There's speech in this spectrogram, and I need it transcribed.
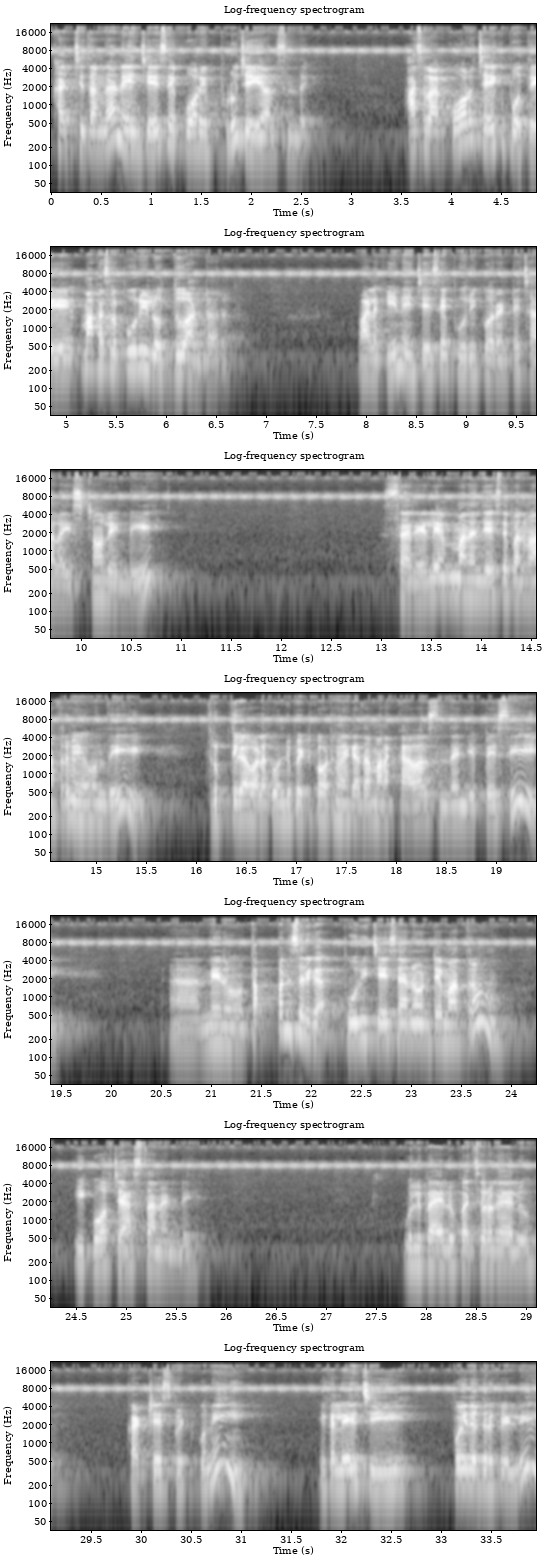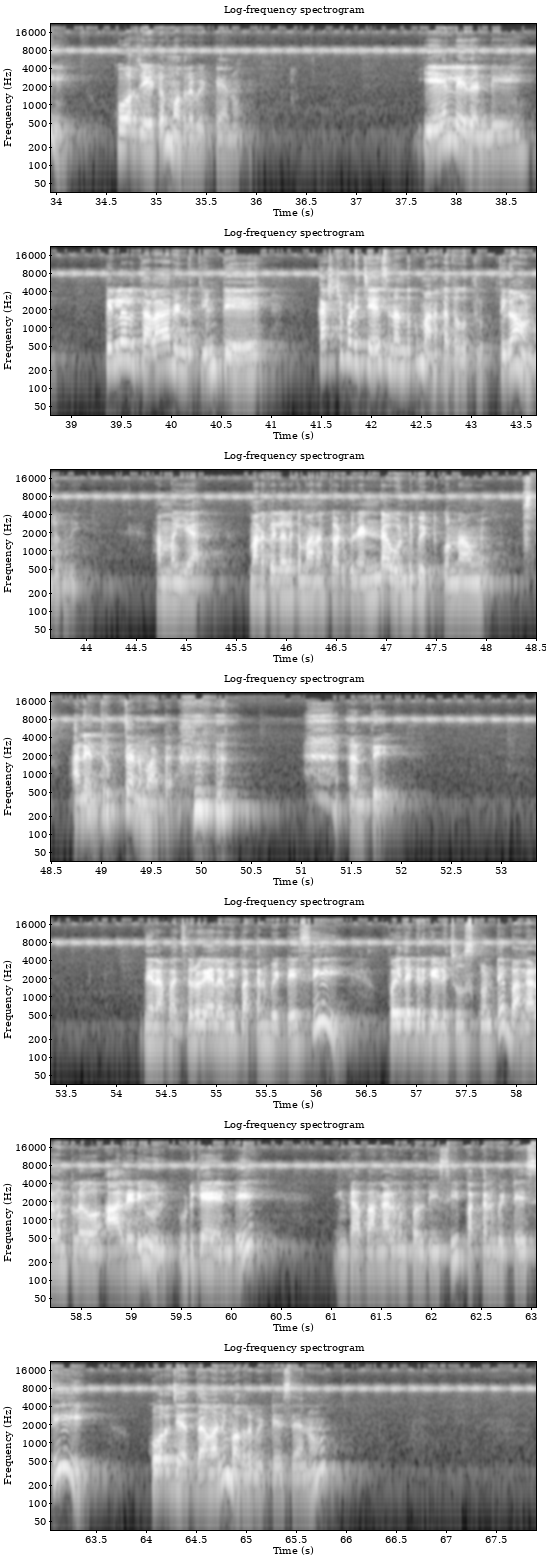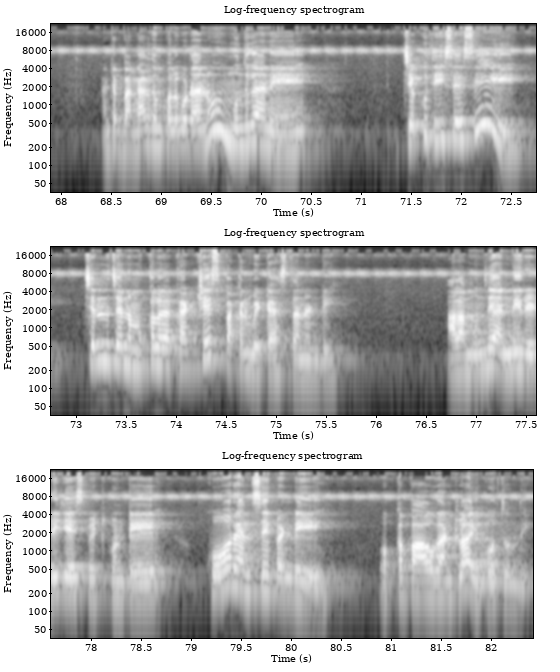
ఖచ్చితంగా నేను చేసే కూర ఎప్పుడూ చేయాల్సిందే. అసలు ఆ కూర చేయకపోతే మాకు అసలు పూరీలు వద్దు అంటారు. వాళ్ళకి నేను చేసే పూరీ కూర అంటే చాలా ఇష్టం లేండి. సరేలే మనం చేసే పని మాత్రమే ఉంది. తృప్తిగా వాళ్ళకు వండి పెట్టుకోవడమే కదా మనకు కావాల్సిందని చెప్పేసి నేను తప్పనిసరిగా పూరీ చేశాను అంటే మాత్రం ఈ కూర చేస్తానండి. ఉల్లిపాయలు పచ్చిమిరకాయలు కట్ చేసి పెట్టుకుని ఇక లేచి పొయ్యి దగ్గరికి వెళ్ళి కూర చేయటం మొదలుపెట్టాను. ఏం లేదండి. పిల్లలు తలా రెండు తింటే కష్టపడి చేసినందుకు మనకు అదొక తృప్తిగా ఉంటుంది. అమ్మయ్య మన పిల్లలకి మనం కడుపు నిండా వండి పెట్టుకున్నాము అనే తృప్తి అనమాట అంతే. నేను ఆ పచ్చిరకాయలు అవి పక్కన పెట్టేసి పొయ్యి దగ్గరికి వెళ్ళి చూసుకుంటే బంగాళదుంపలు ఆల్రెడీ ఉడి ఉడికాయండి. ఇంకా బంగాళదుంపలు తీసి పక్కన పెట్టేసి కూర చేద్దామని మొదలు పెట్టేశాను. అంటే బంగాళదుంపలు కూడాను ముందుగానే చెక్కు తీసేసి చిన్న చిన్న ముక్కలుగా కట్ చేసి పక్కన పెట్టేస్తానండి. అలా ముందే అన్నీ రెడీ చేసి పెట్టుకుంటే కూర ఎంతసేపు అండి ఒక్క పావు గంటలో అయిపోతుంది.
